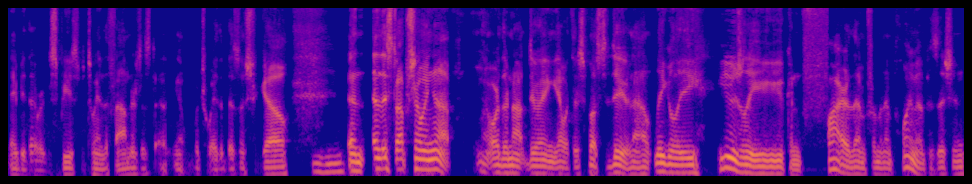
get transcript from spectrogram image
maybe there were disputes between the founders as to you know which way the business should go and and they stop showing up or they're not doing you know, what they're supposed to do. Now legally usually you can fire them from an employment position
